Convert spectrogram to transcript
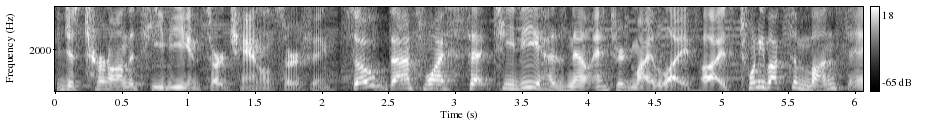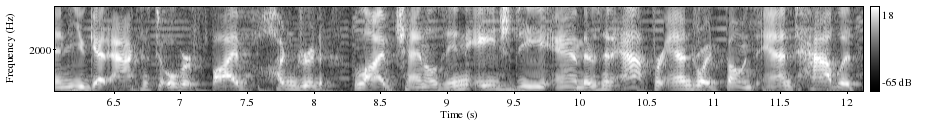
to just turn on the TV and start channel surfing. So that's why Set TV has now entered my life. Uh, it's 20 bucks a month and you get access to over 500 live channels in HD and there's an app for Android phones and tablets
